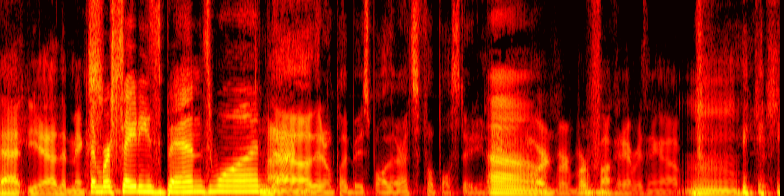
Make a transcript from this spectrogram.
That yeah that makes The Mercedes Benz one. No, they don't play baseball there. That's a football stadium. Oh. we're, we're, we're fucking everything up. Mm. Just-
